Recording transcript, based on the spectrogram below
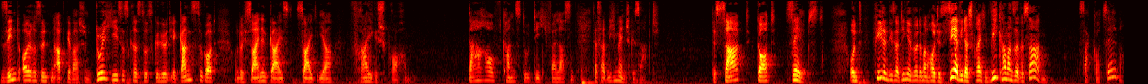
sind eure Sünden abgewaschen. Durch Jesus Christus gehört ihr ganz zu Gott und durch seinen Geist seid ihr freigesprochen. Darauf kannst du dich verlassen. Das hat nicht Mensch gesagt. Das sagt Gott selbst. Und vielen dieser Dinge würde man heute sehr widersprechen. Wie kann man so etwas sagen? Das sagt Gott selber.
